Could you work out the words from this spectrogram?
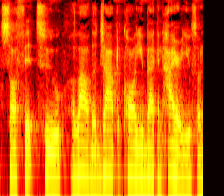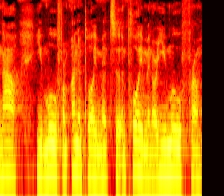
saw fit to allow the job to call you back and hire you. So now you move from unemployment to employment, or you move from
